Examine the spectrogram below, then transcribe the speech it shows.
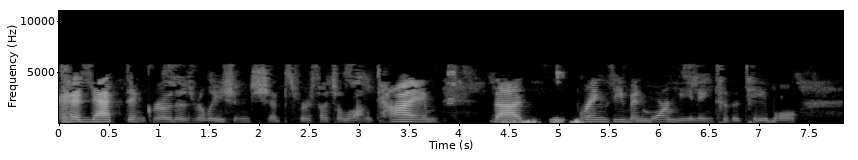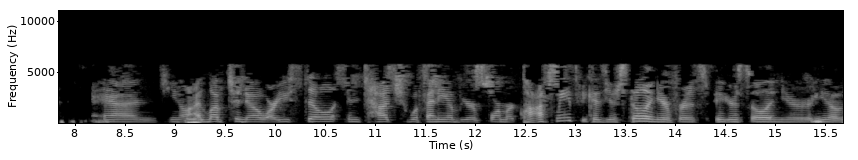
connect and grow those relationships for such a long time, that brings even more meaning to the table. And, you know, I'd love to know, are you still in touch with any of your former classmates? Because you're still in your first, you're still in your, you know,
